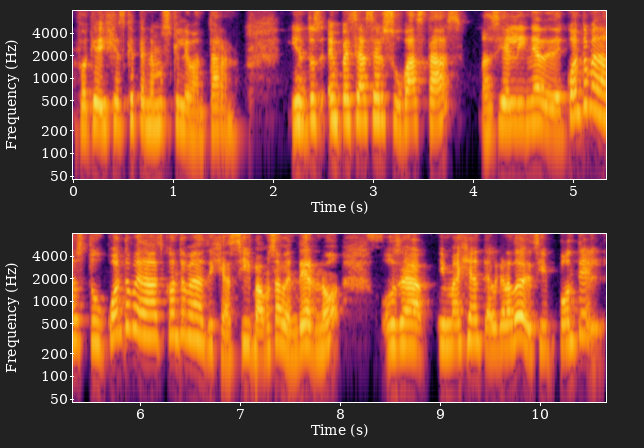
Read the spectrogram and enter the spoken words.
fue que dije, es que tenemos que levantarnos. Y entonces empecé a hacer subastas, así en línea de, ¿cuánto me das tú? ¿Cuánto me das? ¿Cuánto me das? Dije, así, vamos a vender, ¿no? O sea, imagínate, al grado de decir, ponte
